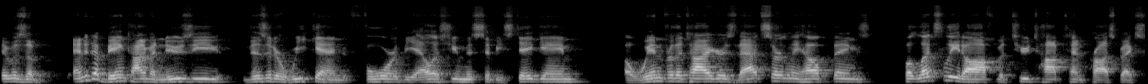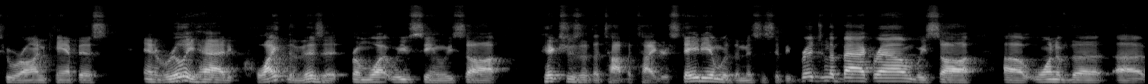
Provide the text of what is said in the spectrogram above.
It was a ended up being kind of a newsy visitor weekend for the LSU Mississippi State game. A win for the Tigers that certainly helped things. But let's lead off with two top 10 prospects who were on campus and really had quite the visit from what we've seen. We saw pictures at the top of Tiger Stadium with the Mississippi Bridge in the background. We saw uh, one of the uh,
